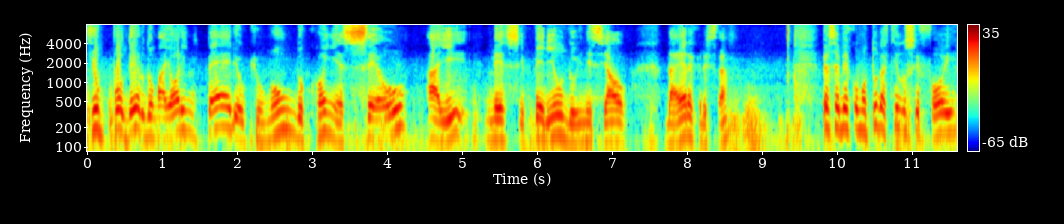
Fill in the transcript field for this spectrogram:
que o poder do maior império que o mundo conheceu aí nesse período inicial da era cristã, perceber como tudo aquilo se foi,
